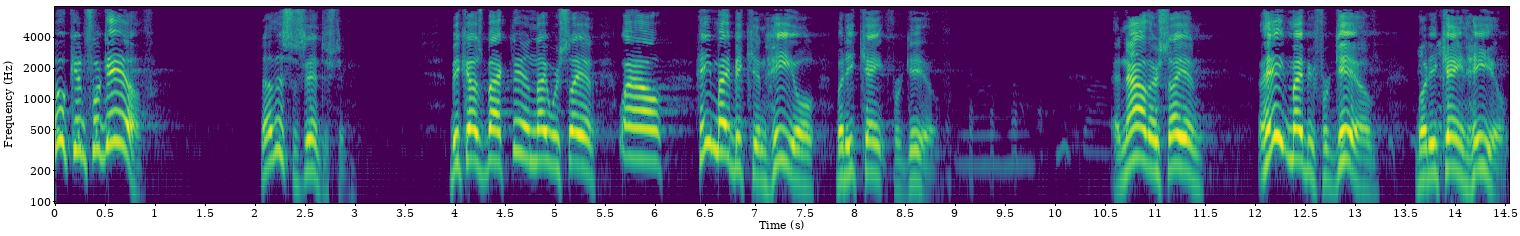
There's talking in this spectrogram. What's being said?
Who can forgive? Now, this is interesting. Because back then they were saying, well, he maybe can heal, but he can't forgive. And now they're saying, he maybe forgive, but he can't heal.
